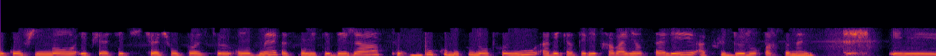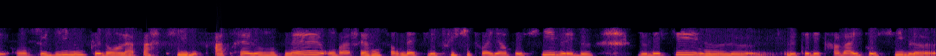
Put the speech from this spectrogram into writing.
au confinement et puis à cette situation post-11 mai parce qu'on était déjà, pour beaucoup, beaucoup d'entre nous, avec un télétravail installé à plus de deux jours par semaine. Et on se dit, nous, que dans la partie après le 11 mai, on va faire en sorte d'être les plus citoyens possibles et de, de laisser le, le, télétravail possible euh,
